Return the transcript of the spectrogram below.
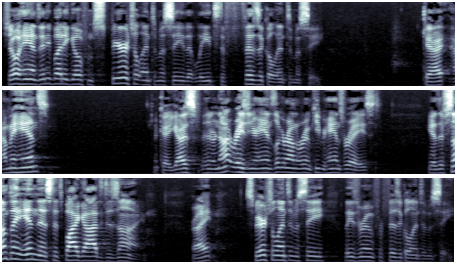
show of hands, anybody go from spiritual intimacy that leads to physical intimacy? Okay, how many hands? Okay, you guys who are not raising your hands, look around the room, keep your hands raised. Yeah, there's something in this that's by God's design, right? Spiritual intimacy leaves room for physical intimacy.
